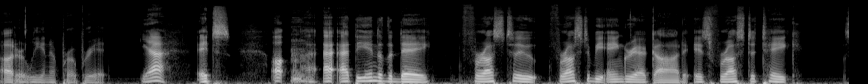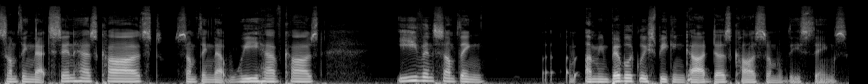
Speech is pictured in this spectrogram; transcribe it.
utterly inappropriate. Yeah. It's uh, at the end of the day, for us to for us to be angry at God is for us to take something that sin has caused, something that we have caused, even something. I mean, biblically speaking, God does cause some of these things,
